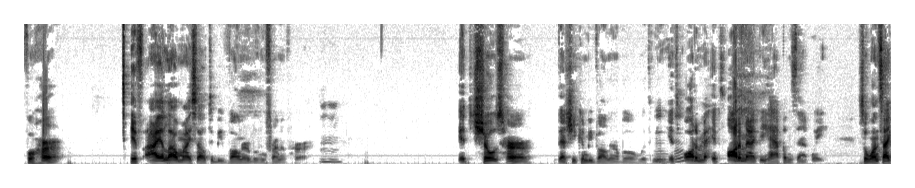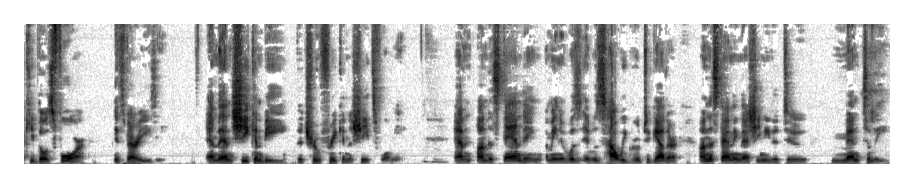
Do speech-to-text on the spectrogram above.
for her if I allow myself to be vulnerable in front of her, Mhm. it shows her that she can be vulnerable with me. It's Mhm. automa-. It automatically happens that way. So once I keep those four, it's very easy, and then she can be the true freak in the sheets for me. And understanding, I mean, it was it was how we grew together. Understanding that she needed to mentally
